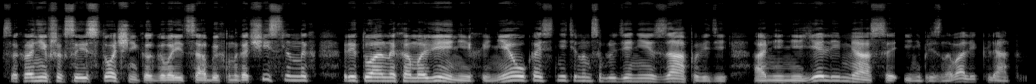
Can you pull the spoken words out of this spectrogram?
В сохранившихся источниках говорится об их многочисленных ритуальных омовениях и неукоснительном соблюдении заповедей. Они не ели мясо и не признавали клятвы.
